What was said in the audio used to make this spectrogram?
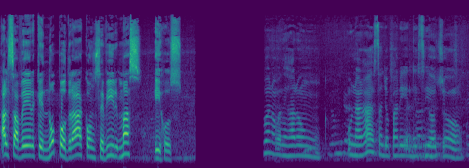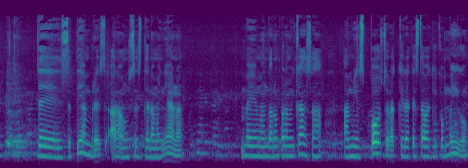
al saber que no podrá concebir más hijos. Bueno, me dejaron una gasta, yo parí el 18 de septiembre a las 11 de la mañana. Me mandaron para mi casa a mi esposo, era que era que estaba aquí conmigo.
